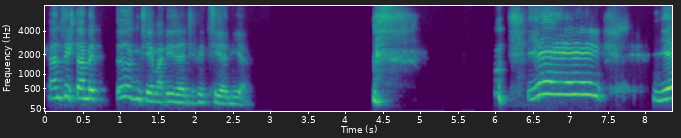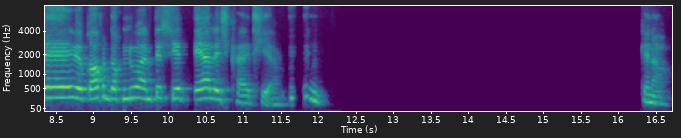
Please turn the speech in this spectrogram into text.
Kann sich damit irgendjemand identifizieren hier? Yay! Yay, wir brauchen doch nur ein bisschen Ehrlichkeit hier. Genau.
